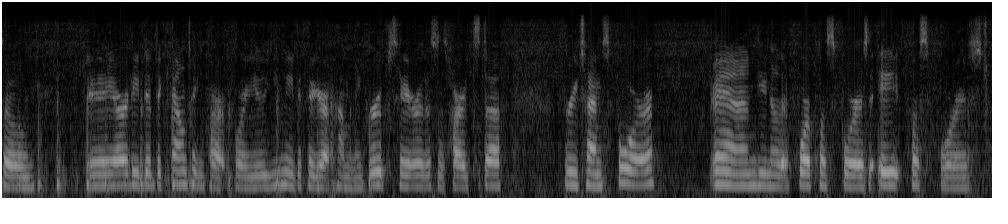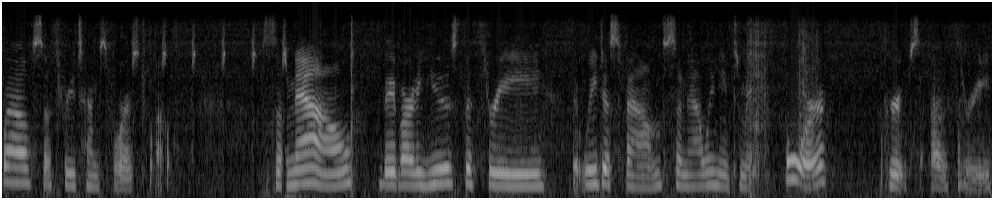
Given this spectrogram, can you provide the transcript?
so they already did the counting part for you. You need to figure out how many groups here. This is hard stuff. 3 times 4, and you know that 4 plus 4 is 8, plus 4 is 12, so 3 times 4 is 12. So now they've already used the 3 that we just found, so now we need to make 4 groups of 3.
